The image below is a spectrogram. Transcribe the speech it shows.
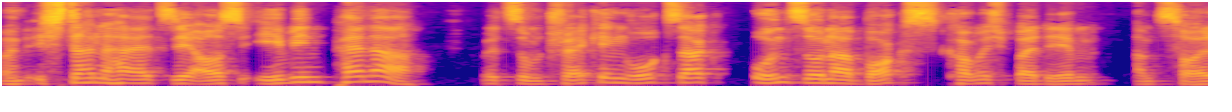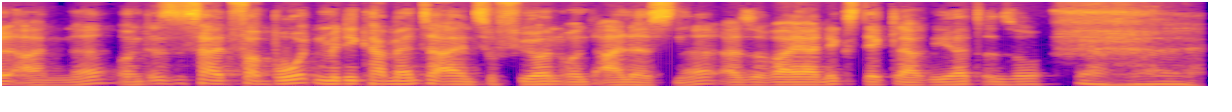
Und ich dann halt sehe aus wie ein Penner mit so einem Tracking-Rucksack und so einer Box komme ich bei dem am Zoll an. Ne? Und es ist halt verboten, Medikamente einzuführen und alles. Ne? Also war ja nichts deklariert und so. Jawohl.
